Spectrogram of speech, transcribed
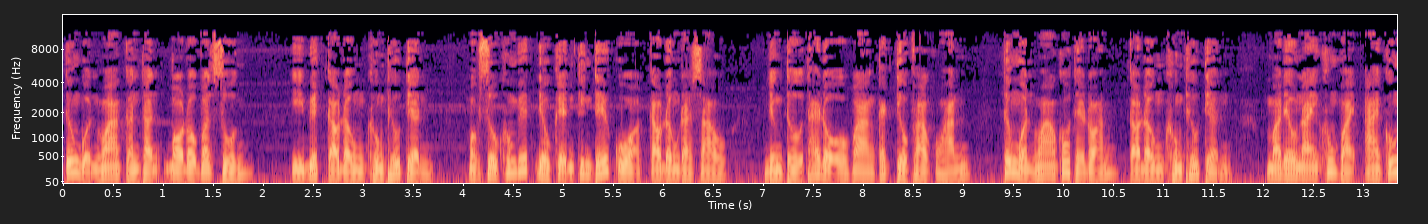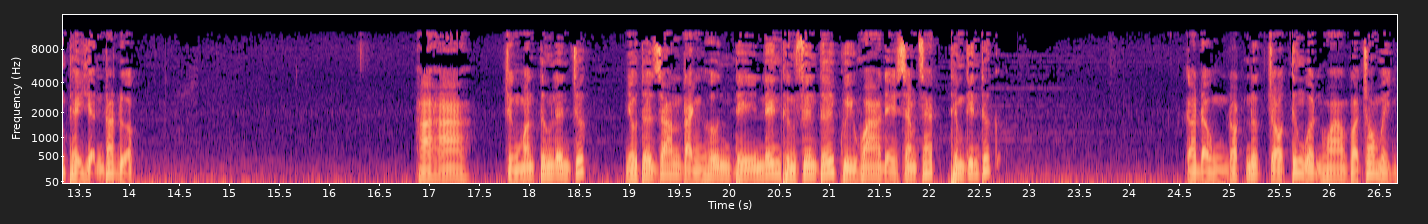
tướng Quẩn Hoa cẩn thận bỏ đồ vật xuống, y biết Cao Đông không thiếu tiền, mặc dù không biết điều kiện kinh tế của Cao Đông ra sao, nhưng từ thái độ và cách tiêu pha của hắn, Tương Nguồn Hoa có thể đoán Cao Đông không thiếu tiền, mà điều này không phải ai cũng thể hiện ra được. Hà hà, trưởng ban tương lên chức, nhiều thời gian rảnh hơn thì nên thường xuyên tới Quỳ Hoa để xem xét thêm kiến thức. Cao Đông rót nước cho Tương Nguồn Hoa và cho mình.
